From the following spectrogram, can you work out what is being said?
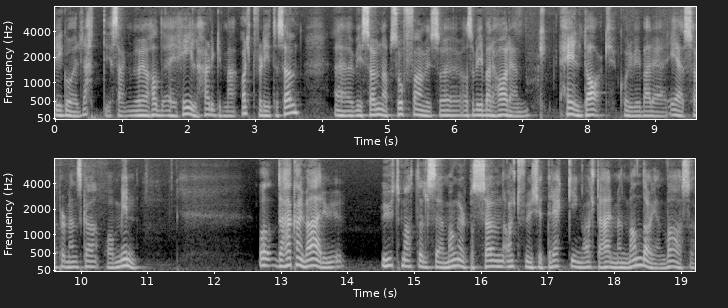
vi går rett i seng. Vi har hatt ei hel helg med altfor lite søvn. Uh, vi søvner på sofaen. Vi, søv, altså vi bare har en hel dag hvor vi bare er søppelmennesker. Og min Og det her kan være utmattelse, mangel på søvn, altfor mye drikking, alt det her, men mandagen var altså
